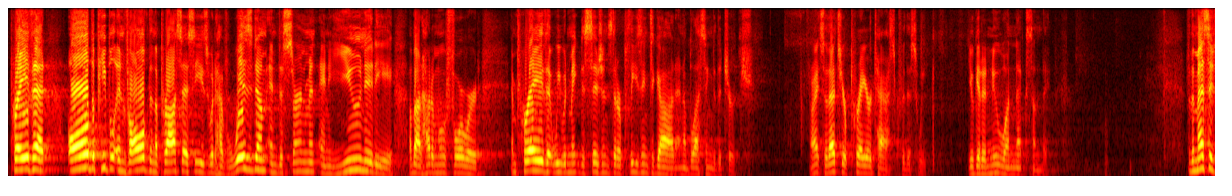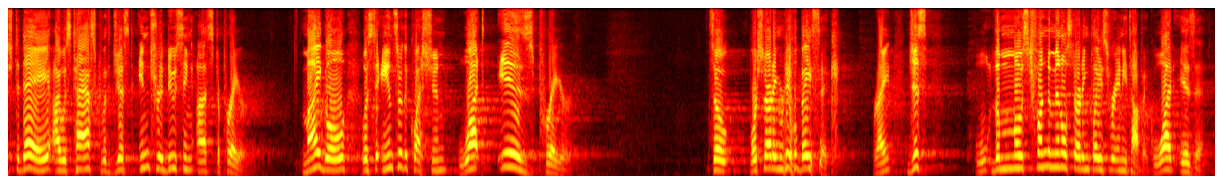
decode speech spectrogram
Pray that all the people involved in the processes would have wisdom and discernment and unity about how to move forward. And pray that we would make decisions that are pleasing to God and a blessing to the church. All right, so that's your prayer task for this week. You'll get a new one next Sunday. For the message today, I was tasked with just introducing us to prayer. My goal was to answer the question what is prayer? So we're starting real basic, right? Just the most fundamental starting place for any topic. What is it?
